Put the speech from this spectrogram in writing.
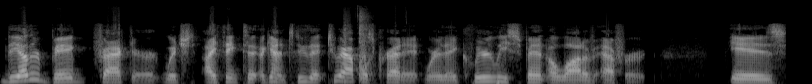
the other big factor, which I think to again to the to Apple's credit, where they clearly spent a lot of effort, is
